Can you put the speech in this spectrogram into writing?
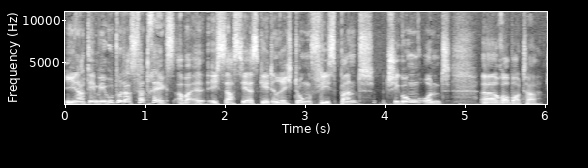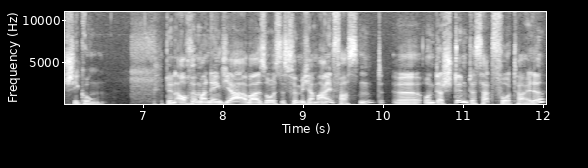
je nachdem, wie gut du das verträgst. Aber äh, ich sag's dir, es geht in Richtung Fließband-Qigong und äh, Roboter-Qigong. Denn auch wenn man denkt, ja, aber so ist es für mich am einfachsten, äh, und das stimmt, das hat Vorteile,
